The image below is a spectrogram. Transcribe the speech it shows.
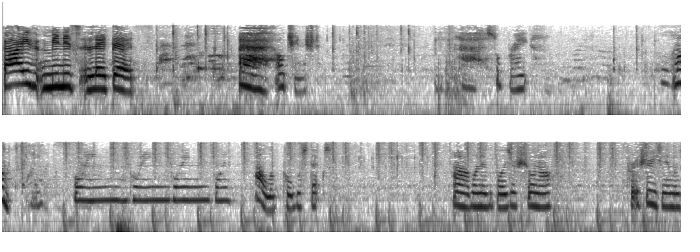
Five minutes later. Ah, all changed. Ah, so bright. Come on. Boing, boing, boing, boing. I love pogo sticks. Ah, one of the boys are showing off. Pretty sure his name was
